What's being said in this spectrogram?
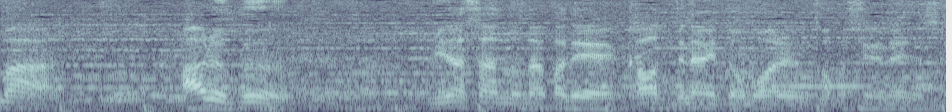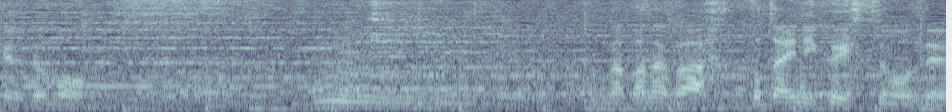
まあある分皆さんの中で変わってないと思われるかもしれないですけれどもうーんなかなか答えにくい質問で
